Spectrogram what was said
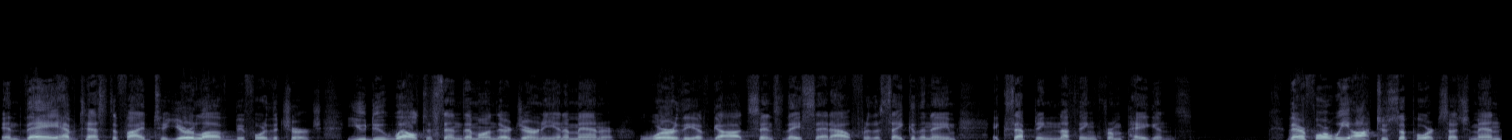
and they have testified to your love before the church. You do well to send them on their journey in a manner worthy of God, since they set out for the sake of the name, accepting nothing from pagans. Therefore, we ought to support such men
